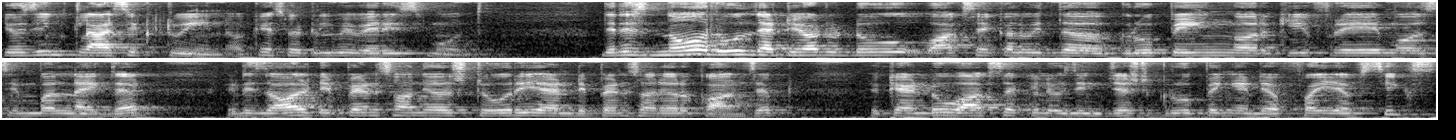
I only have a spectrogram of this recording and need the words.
using classic tween. Okay, so it will be very smooth. There is no rule that you have to do walk cycle with the grouping or keyframe or symbol like that. It is all depends on your story and depends on your concept you can do walk cycle using just grouping and f5 f6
